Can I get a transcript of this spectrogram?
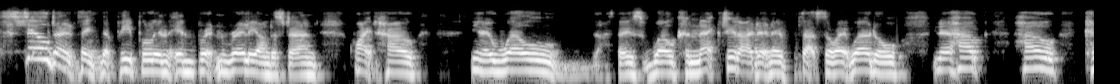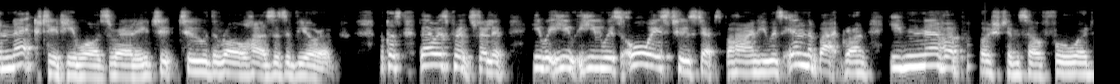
still don't think that people in in Britain really understand quite how you know well i suppose well connected i don't know if that's the right word or you know how how connected he was really to to the royal houses of europe because there was Prince Philip. He, he, he was always two steps behind. He was in the background. He never pushed himself forward.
